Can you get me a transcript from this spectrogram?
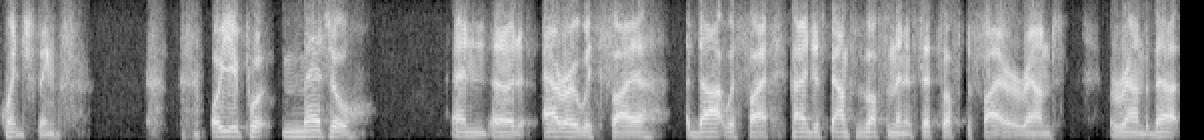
quench things. or you put metal and an arrow with fire, a dart with fire, kind of just bounces off and then it sets off the fire around around about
